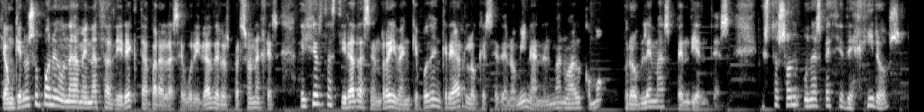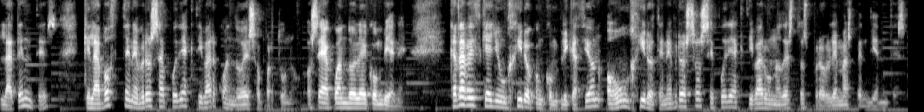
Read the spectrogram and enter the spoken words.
que aunque no supone una amenaza directa para la seguridad de los personajes, hay ciertas tiradas en Raven que pueden crear lo que se denomina en el manual como problemas pendientes. Estos son una especie de giros latentes que la voz tenebrosa puede activar cuando es oportuno, o sea, cuando le conviene. Cada vez que hay un giro con complicación o un giro tenebroso se puede activar uno de estos problemas pendientes.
